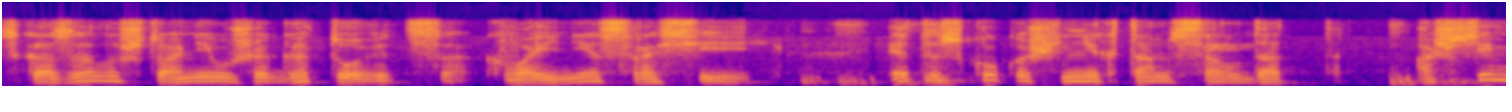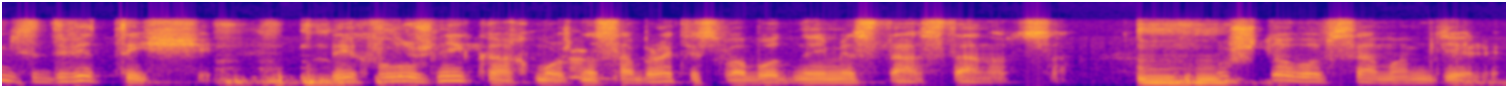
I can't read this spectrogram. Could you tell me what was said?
сказала, что они уже готовятся к войне с Россией. Это сколько ж них там солдат-то? Аж 72 тысячи. Да их в Лужниках можно собрать, и свободные места останутся. Ну что вы в самом деле?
